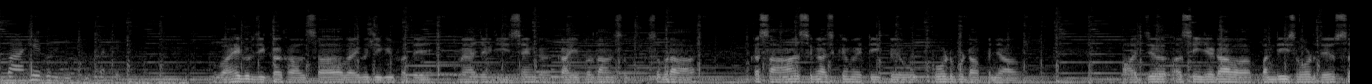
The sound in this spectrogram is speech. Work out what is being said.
ਵਾਹਿਗੁਰੂ ਜੀ ਕੀ ਫਤਿਹ। ਵਾਹਿਗੁਰੂ ਜੀ ਕਾ ਖਾਲਸਾ, ਵਾਹਿਗੁਰੂ ਜੀ ਕੀ ਫਤਿਹ। ਮੈਂ ਜਗਜੀਤ ਸਿੰਘ, ਕਾਈ ਪ੍ਰਧਾਨ ਸਭਰਾ। ਕਿਸਾਨ ਸੰਘਰਸ਼ ਕਮੇਟੀ ਕੋਟ ਕੋਟਬੁੱਡਾ ਪੰਜਾਬ। ਅੱਜ ਅਸੀਂ ਜਿਹੜਾ ਵਾ ਬੰਦੀ ਛੋੜ ਦਿਵਸ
